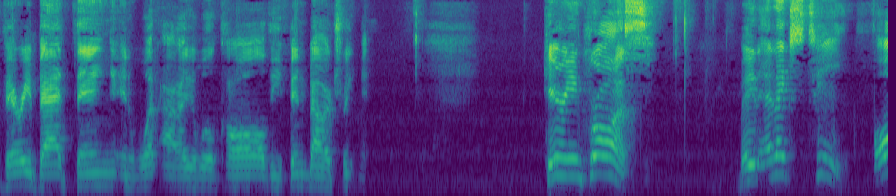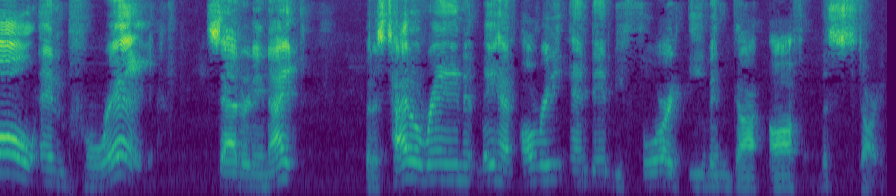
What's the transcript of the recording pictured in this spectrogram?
very bad thing in what I will call the Finn Balor treatment. Karrion Kross made NXT fall and pray Saturday night, but his title reign may have already ended before it even got off the starting.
